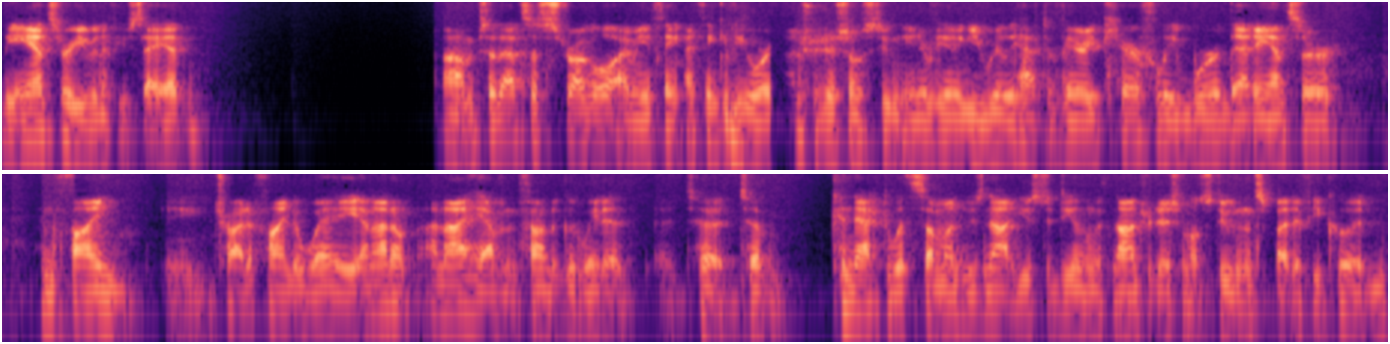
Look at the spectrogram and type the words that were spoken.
the answer, even if you say it. Um, so that's a struggle. I mean, I think, I think if you were a non-traditional student interviewing, you really have to very carefully word that answer and find try to find a way. And I don't, and I haven't found a good way to to to connect with someone who's not used to dealing with non-traditional students. But if you could,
